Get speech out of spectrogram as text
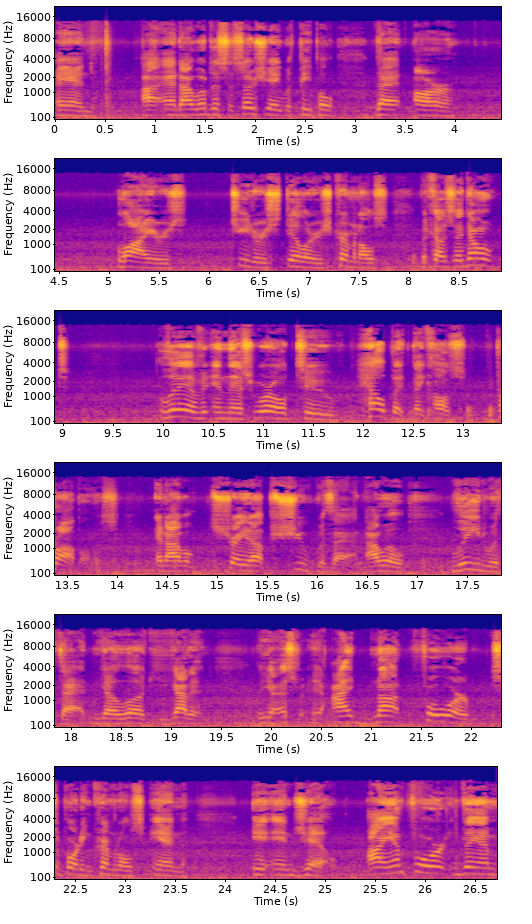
and I, and I will disassociate with people that are liars, cheaters, stealers, criminals because they don't live in this world to help it. They cause problems, and I will straight up shoot with that. I will lead with that and go, look, you got to. Yes, I'm not for supporting criminals in in jail. I am for them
